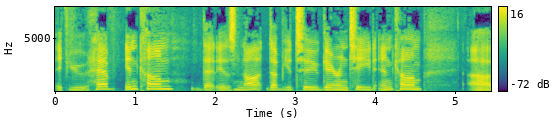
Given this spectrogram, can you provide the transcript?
if you have income that is not W 2 guaranteed income, uh,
